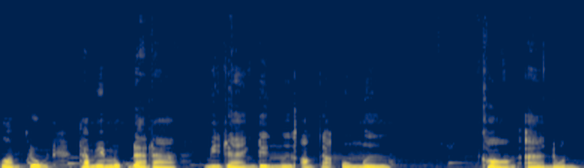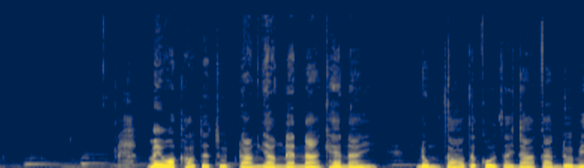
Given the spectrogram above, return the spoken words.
ความโกรธทำให้มุกดารา มีแรงดึงมือออกจากอุ้งมือ ของอานนท์ไม่ว่าเขาจะจุดรั้งอย่างแน่นหนาแค่ไหน หนุ่มสาวตะโกนใส่หน้ากันโดยไม่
